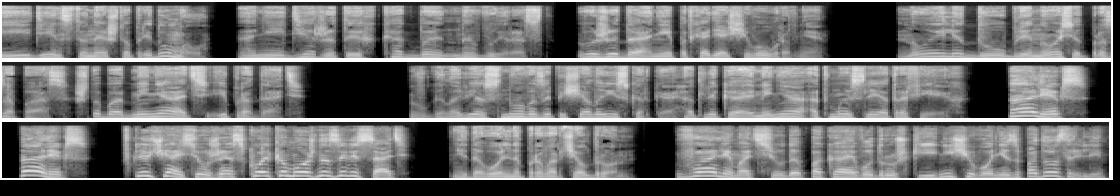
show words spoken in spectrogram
И единственное, что придумал, они держат их как бы на вырост в ожидании подходящего уровня. Ну или дубли носят про запас, чтобы обменять и продать. В голове снова запищала искорка, отвлекая меня от мыслей о трофеях. «Алекс! Алекс! Включайся уже, сколько можно зависать!» — недовольно проворчал дрон. «Валим отсюда, пока его дружки ничего не заподозрили».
